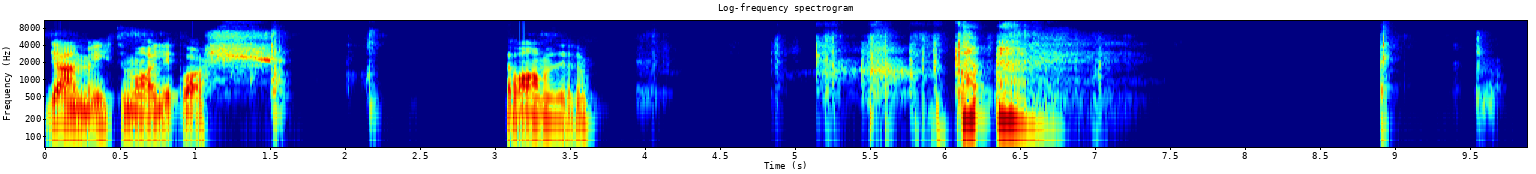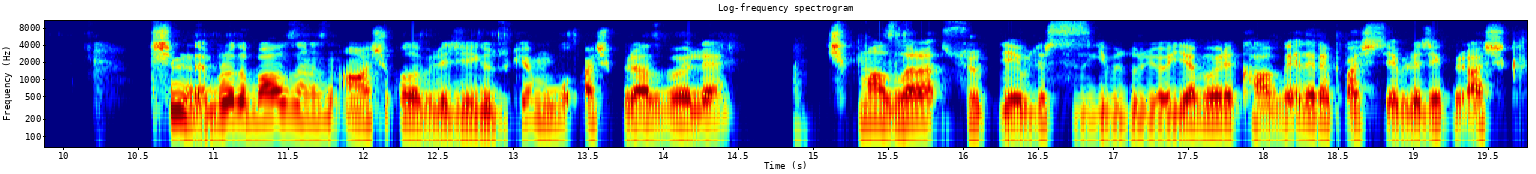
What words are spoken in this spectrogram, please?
gelme ihtimali var. Devam edelim. Şimdi burada bazılarınızın aşık olabileceği gözüküyor ama bu aşk biraz böyle çıkmazlara sürükleyebilir siz gibi duruyor. Ya böyle kavga ederek başlayabilecek bir aşk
